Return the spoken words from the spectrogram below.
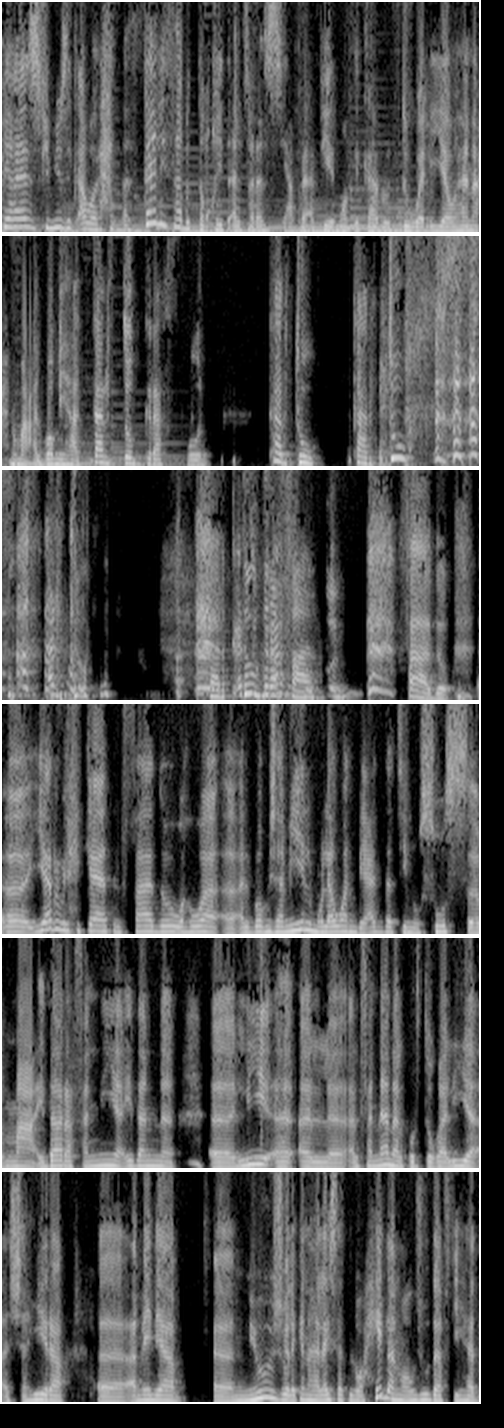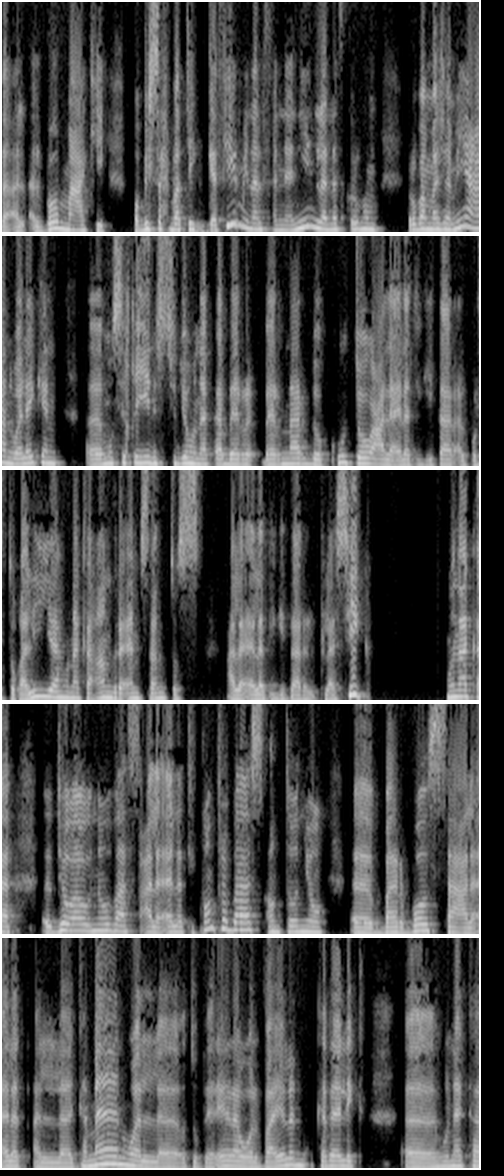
بيريز في ميوزك اور حتى الثالثة بالتوقيت الفرنسي عبر أثير مونتي كارلو الدولية وها نحن مع ألبومها كارتوغرافون كارتو كارتو. كارتو. فادو. آه، يروي حكاية الفادو وهو آه، ألبوم جميل ملون بعدة نصوص مع إدارة فنية. إذا للفنانة البرتغالية الشهيرة آه، أميليا آه، ميوج ولكنها ليست الوحيدة الموجودة في هذا الألبوم معك. وبصحبتك كثير من الفنانين لا نذكرهم ربما جميعا ولكن آه، موسيقيين استوديو هناك بر- برناردو كوتو على آلة الجيتار البرتغالية هناك أندري أم سانتوس على آلة الجيتار الكلاسيك. هناك جواو نوفاس على آلة الكونترباس أنطونيو آه، باربوسا على آلة الكمان والأوتوبيريرا والفايولين. كذلك آه، هناك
